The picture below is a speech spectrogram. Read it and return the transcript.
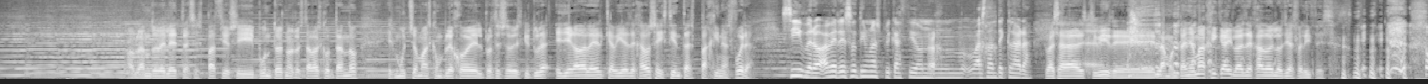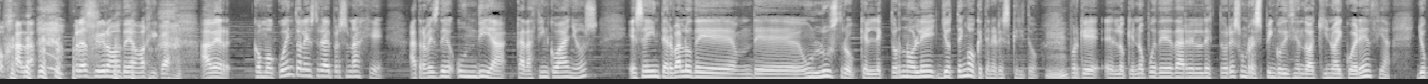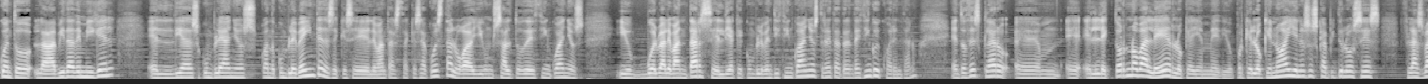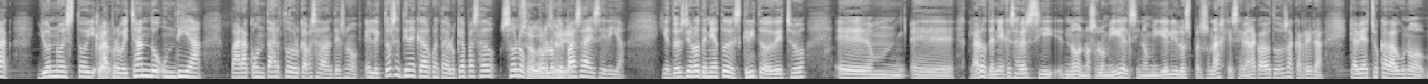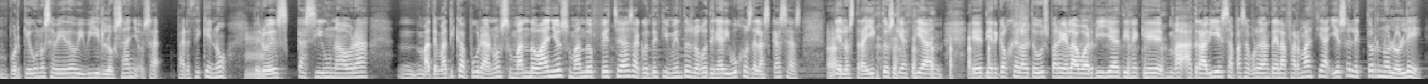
Hablando de letras, espacios y puntos, nos lo estabas contando, es mucho más complejo el proceso de escritura. He llegado a leer que habías dejado 600 páginas fuera. Sí, pero a ver, eso tiene una explicación Ah. bastante clara. Vas a escribir eh, La montaña mágica y lo has dejado en los días felices. Ojalá para escribir una montaña mágica. A ver, como cuento la historia del personaje a través de un día cada cinco años, ese intervalo de, de un lustro que el lector no lee, yo tengo que tener escrito. Porque eh, lo que no puede dar el lector es un respingo diciendo aquí no hay coherencia. Yo cuento la vida de Miguel el día de su cumpleaños, cuando cumple 20, desde que se levanta hasta que se acuesta, luego hay un salto de 5 años y vuelve a levantarse el día que cumple 25 años, 30, 35 y 40, ¿no? Entonces, claro, eh, eh, el lector no va a leer lo que hay en medio, porque lo que no hay en esos capítulos es flashback. Yo no estoy Claro. aprovechando un día para contar todo lo que ha pasado antes, no. El lector se tiene que dar cuenta de lo que ha pasado solo, por lo que día. pasa ese día. Y entonces yo lo tenía todo escrito. De hecho, eh, eh, claro, tenía que saber si, no, no solo Miguel, sino Miguel y los personajes, se habían acabado todos la carrera, qué había hecho cada uno, por qué uno se había ido a vivir, los años. O sea, parece que no, Ujú. pero es casi una hora mm, matemática pura, ¿no? Sumando años, sumando fechas, acontecimientos. Luego tenía dibujos de las casas, Ah. de los trayectos que hacían. eh, tiene que coger el autobús para ir a la guardilla, tiene que atraviesa, pasa por delante de la farmacia y eso el lector no lo lee.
